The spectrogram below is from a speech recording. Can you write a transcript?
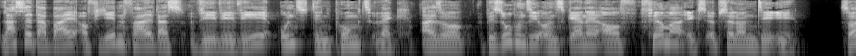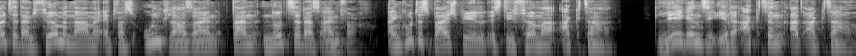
Lasse dabei auf jeden Fall das www und den Punkt weg. Also besuchen Sie uns gerne auf firmaxy.de. Sollte dein Firmenname etwas unklar sein, dann nutze das einfach. Ein gutes Beispiel ist die Firma Acta. Legen Sie Ihre Akten ad acta.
